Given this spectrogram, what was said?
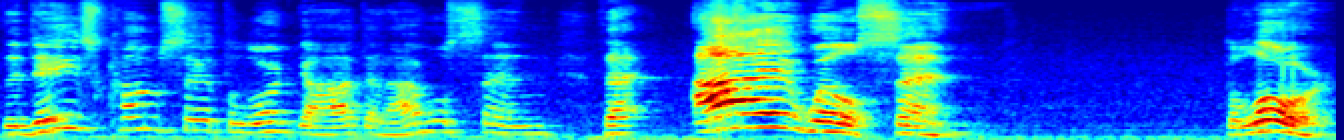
the days come, saith the Lord God, that I will send, that I will send. The Lord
